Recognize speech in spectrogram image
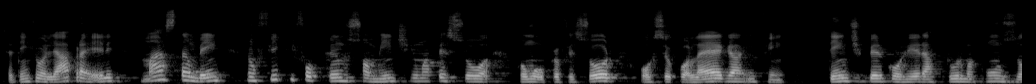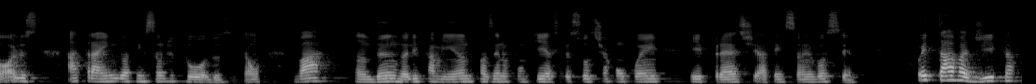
você tem que olhar para ele, mas também não fique focando somente em uma pessoa, como o professor ou seu colega, enfim. Tente percorrer a turma com os olhos, atraindo a atenção de todos. Então, vá andando ali, caminhando, fazendo com que as pessoas te acompanhem e preste atenção em você. Oitava dica:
